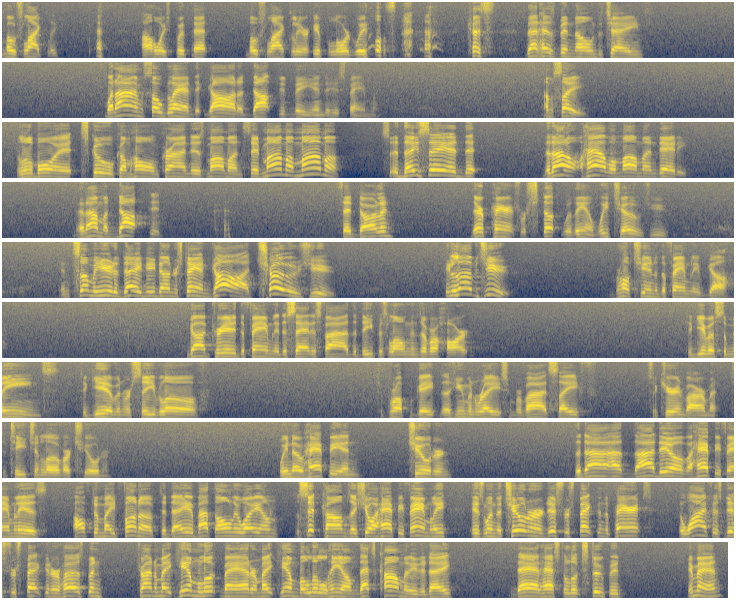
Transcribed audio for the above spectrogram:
most likely. I always put that most likely or if the Lord wills, because that has been known to change. But I am so glad that God adopted me into His family. I'm saved. The little boy at school come home crying to his mama and said, Mama, Mama, said they said that, that I don't have a mama and daddy, that I'm adopted. Said, Darling, their parents were stuck with them. We chose you. And some of you today need to understand God chose you. He loved you, brought you into the family of God. God created the family to satisfy the deepest longings of our heart, to give us the means to give and receive love, to propagate the human race and provide safe, secure environment to teach and love our children. We know happy in children. The, di- the idea of a happy family is often made fun of today. About the only way on the sitcoms they show a happy family is when the children are disrespecting the parents, the wife is disrespecting her husband, trying to make him look bad or make him belittle him. That's comedy today. Dad has to look stupid. Amen.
